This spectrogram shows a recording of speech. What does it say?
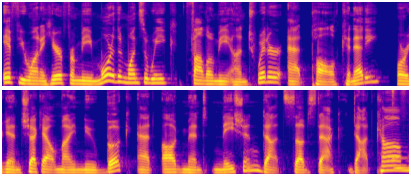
If you want to hear from me more than once a week, follow me on Twitter at Paul Canetti, or again, check out my new book at augmentnation.substack.com.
